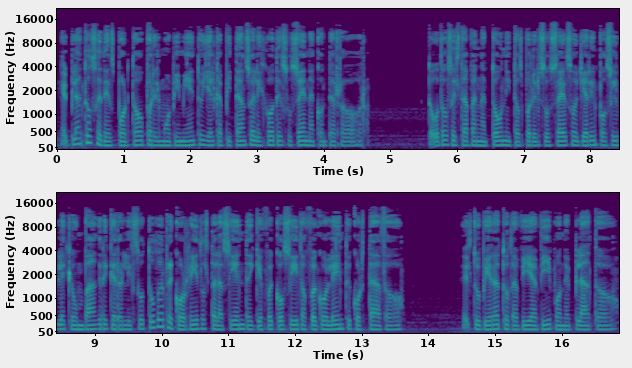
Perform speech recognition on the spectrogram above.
El plato se desbordó por el movimiento y el capitán se alejó de su cena con terror. Todos estaban atónitos por el suceso y era imposible que un bagre que realizó todo el recorrido hasta la hacienda y que fue cocido a fuego lento y cortado, estuviera todavía vivo en el plato.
